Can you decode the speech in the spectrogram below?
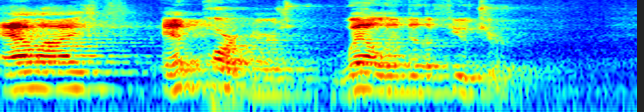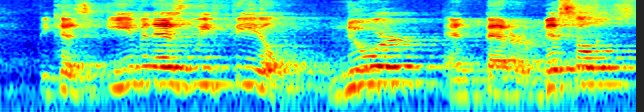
allies, and partners well into the future. Because even as we field newer and better missiles,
